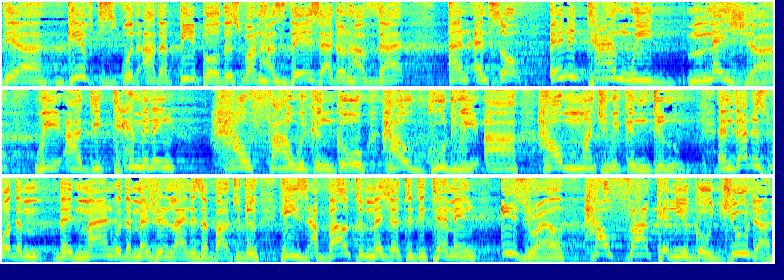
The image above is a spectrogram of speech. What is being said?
their gifts with other people. This one has this, I don't have that. And and so anytime we measure, we are determining how far we can go, how good we are, how much we can do. And that is what the, the man with the measuring line is about to do. He's about to measure to determine Israel, how far can you go? Judah,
